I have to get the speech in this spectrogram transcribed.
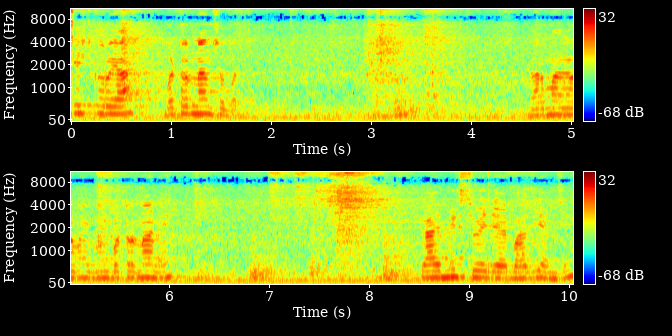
टेस्ट करूया बटर नानसोबत गरमागरम एकदम बटर नान आहे. काय मिक्स व्हेज आहे भाजी यांची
